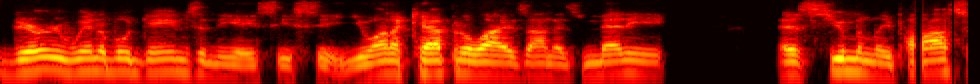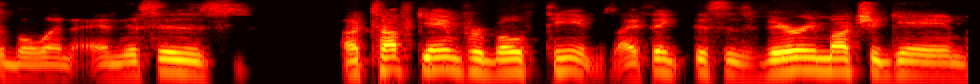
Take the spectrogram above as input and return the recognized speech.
very winnable games in the ACC. You want to capitalize on as many as humanly possible, and and this is a tough game for both teams. I think this is very much a game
